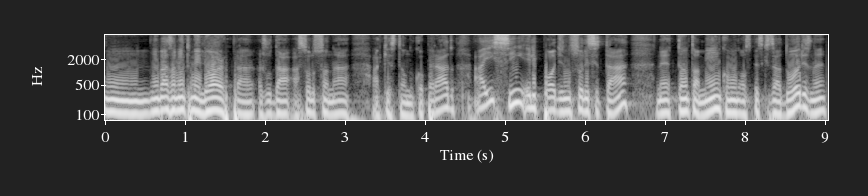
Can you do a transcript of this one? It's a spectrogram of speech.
um embasamento melhor para ajudar a solucionar a questão do cooperado, aí sim ele pode nos solicitar, né, tanto a mim como aos pesquisadores, né,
